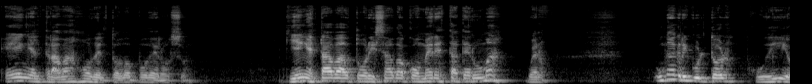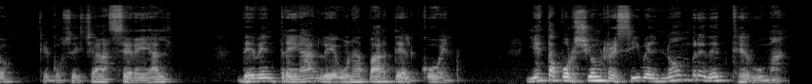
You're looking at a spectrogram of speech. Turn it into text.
en el trabajo del Todopoderoso. ¿Quién estaba autorizado a comer esta terumá? Bueno, un agricultor judío que cosecha cereal debe entregarle una parte al Cohen. Y esta porción recibe el nombre de terumá,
